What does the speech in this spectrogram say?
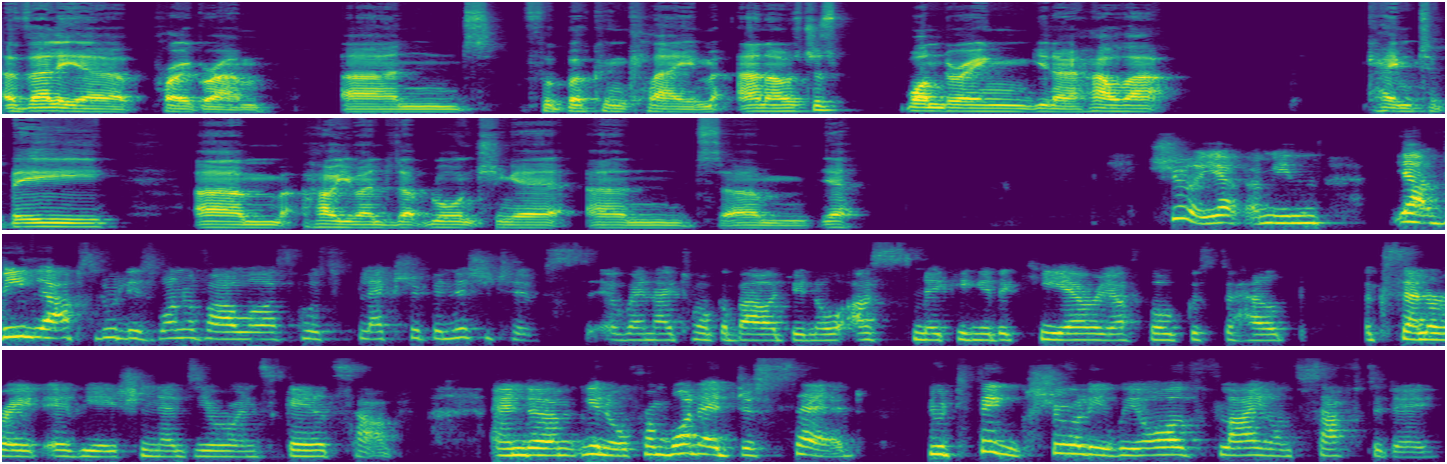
Avelia program and for book and claim, and I was just wondering, you know, how that came to be um, how you ended up launching it, and um, yeah. Sure. Yeah. I mean, yeah, Avelia absolutely is one of our, I suppose, flagship initiatives. When I talk about, you know, us making it a key area of focus to help accelerate aviation net zero and scale SAF. And um, you know, from what I just said, you'd think surely we all fly on SAF today,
